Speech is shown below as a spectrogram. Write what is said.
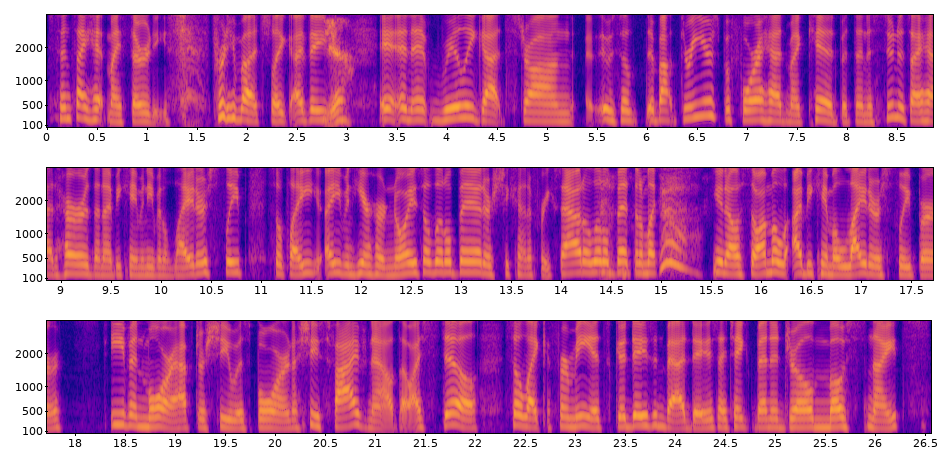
since I hit my 30s, pretty much. Like I think, yeah. It, and it really got strong. It was a, about three years before I had my kid, but then as soon as I had her, then I became an even lighter sleep. So if I, I even hear her noise a little bit, or she kind of freaks out a little mm-hmm. bit, then I'm like, you know. So I'm a, I became a lighter sleeper even more after she was born. She's five now, though. I still, so like for me, it's good days and bad days. I take Benadryl most nights.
